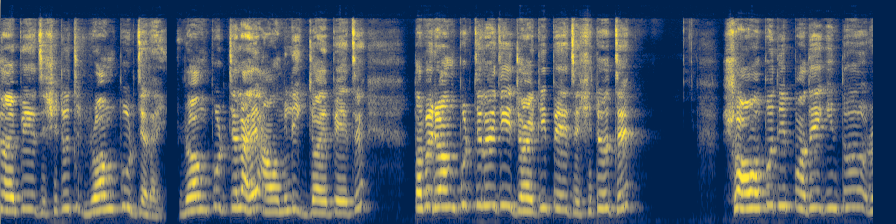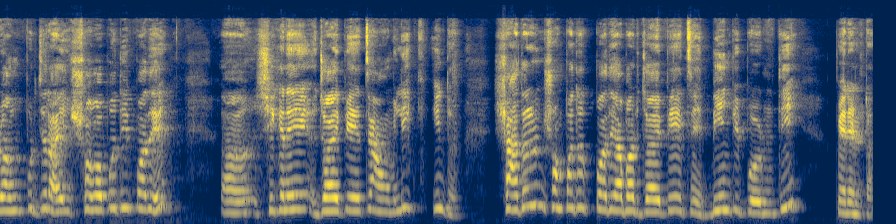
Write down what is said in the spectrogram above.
জয় পেয়েছে, সেটা হচ্ছে রংপুর জেলায়। রংপুর জেলায় আওয়ামী লীগ জয় পেয়েছে। তবে রংপুর জেলায় যে জয়টি পেয়েছে, সেটা হচ্ছে সভাপতি পদে কিন্তু রংপুর জেলায় সভাপতি পদে সেখানে জয় পেয়েছে আওয়ামী লীগ। কিন্তু সাধারণ সম্পাদক পদে আবার জয় পেয়েছে বিএনপি পরিণতি প্যানেলটা।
